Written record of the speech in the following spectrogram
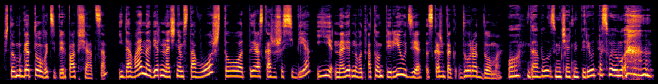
что мы готовы теперь пообщаться. И давай, наверное, начнем с того, что ты расскажешь о себе и, наверное, вот о том периоде, скажем так, до роддома. О, да, был замечательный период по-своему.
